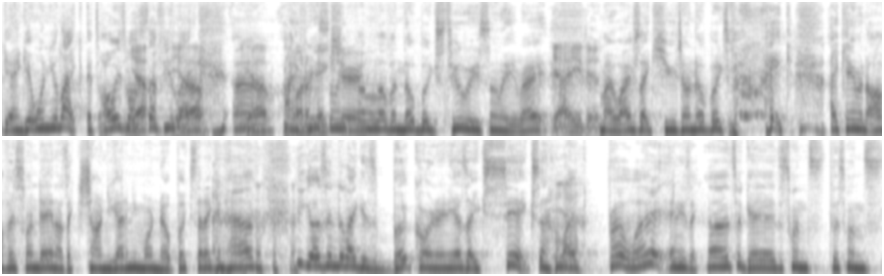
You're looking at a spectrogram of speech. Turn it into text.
Get, and get one you like. It's always about Yep, stuff you yep, like. yep. Um, you I recently sure- fell in love with notebooks too recently, right? Yeah, you did. My wife's like huge on notebooks, but like I came in office one day and I was like, Sean, you got any more notebooks that I can have? he goes into like his book corner and he has like six. And I'm Yeah. like, bro, what? And he's like, oh, it's okay. This one's this one's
